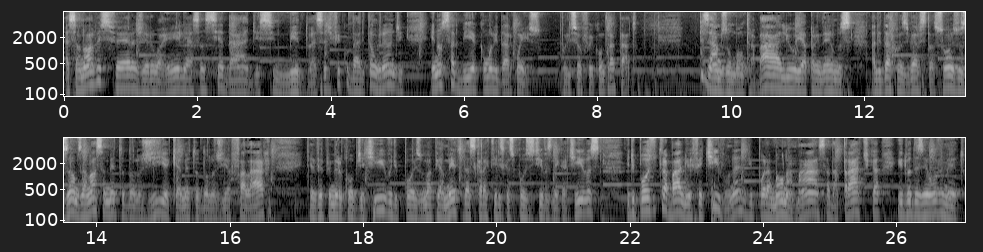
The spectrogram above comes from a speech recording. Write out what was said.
essa nova esfera gerou a ele essa ansiedade, esse medo, essa dificuldade tão grande e não sabia como lidar com isso. Por isso eu fui contratado. Fizemos um bom trabalho e aprendemos a lidar com as diversas situações. Usamos a nossa metodologia, que é a metodologia falar, tem a ver primeiro com o objetivo, depois o mapeamento das características positivas e negativas, e depois o trabalho efetivo, né, de pôr a mão na massa, da prática e do desenvolvimento,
